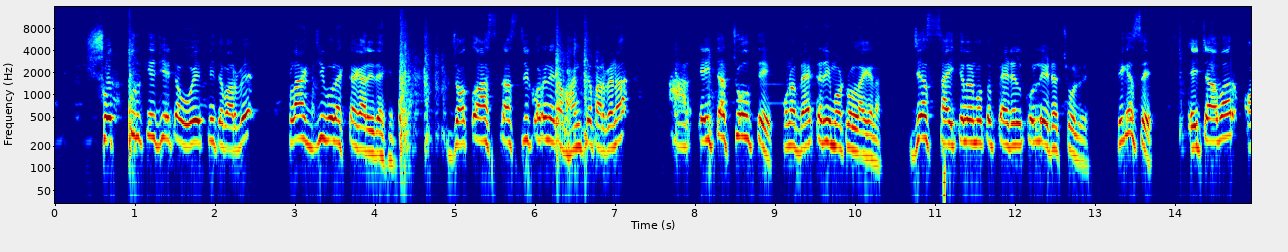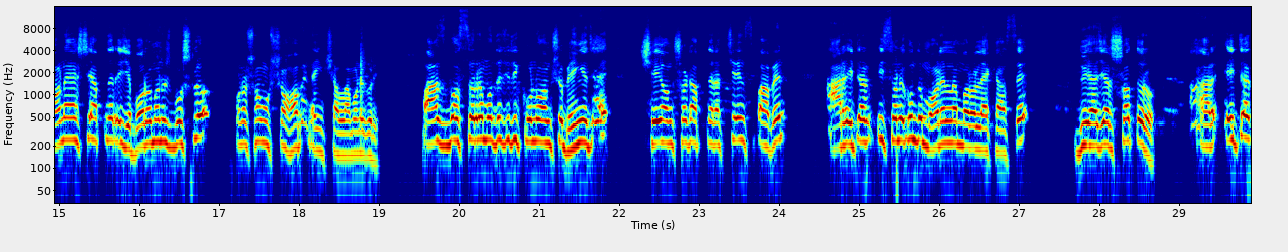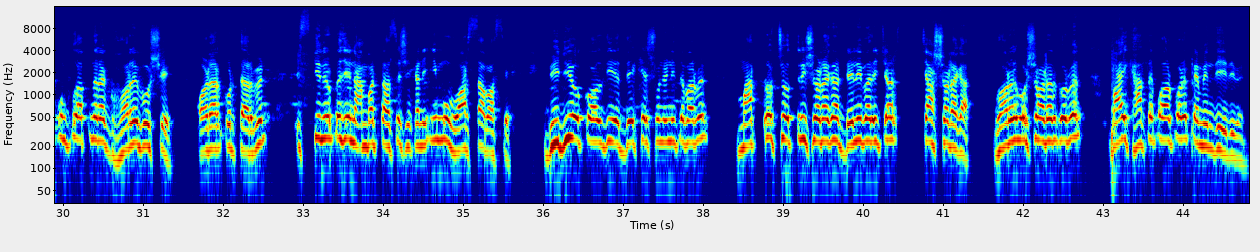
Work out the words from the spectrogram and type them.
সত্তর কেজি এটা ওয়েট নিতে পারবে। ফ্ল্যাগজিবল একটা গাড়ি দেখেন। যত আস্তে আস্তে করেন, এটা ভাঙতে পারবে না। আর এইটা চলতে কোনো ব্যাটারি মোটর লাগে না। জাস্ট সাইকেলের মতো প্যাডেল করলে এটা চলবে। ঠিক আছে? এইটা আবার অনায়াসে আপনার এই যে বড় মানুষ বসল, কোনো সমস্যা হবে না ইনশাল্লাহ মনে করি। পাঁচ বছরের মধ্যে যদি কোনো অংশ ভেঙে যায়, সেই অংশটা আপনারা চেঞ্জ পাবেন। আর এটার পিছনে কিন্তু মডেল নাম্বারও লেখা আছে, দুই হাজার সতেরো। আর এইটা কিন্তু আপনারা ঘরে বসে অর্ডার করতে পারবেন। স্ক্রিনের উপরে যে নাম্বারটা আছে, সেখানে ইমো হোয়াটসঅ্যাপ আছে। ভিডিও কল দিয়ে দেখে শুনে নিতে পারবেন। মাত্র ছত্রিশশো টাকা ডেলিভারি চার্জ, চারশো টাকা। ঘরে বসে অর্ডার করবেন, বাইক হাতে পাওয়ার পরে পেমেন্ট দিয়ে দিবেন।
